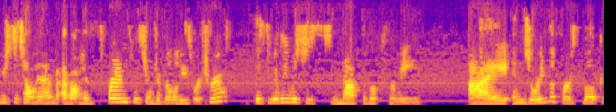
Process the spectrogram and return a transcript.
used to tell him about his friends with strange abilities were true. This really was just not the book for me. I enjoyed the first book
